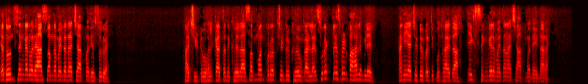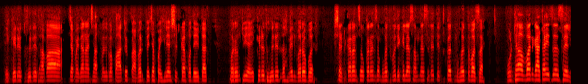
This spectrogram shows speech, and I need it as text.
या दोन संघांमध्ये हा सामना मैदानाच्या आतमध्ये सुरू आहे. हा चेंडू हलका हाताने खेळला सन्मानपूर्वक चेंडू खेळून काढलाय सुरेख प्लेसमेंट पाहायला मिळेल. आणि या चेंडूवरती पुन्हा एकदा एक सिंगल मैदानाच्या आतमध्ये येणार आहे. एकेरी धुरे धावाच्या मैदानाच्या आतमध्ये आपण पाहतोय पाभरपेच्या पहिल्या षटकामध्ये येतात. परंतु या एकेरी धुरे धावेंबरोबर षटकारांचौकारांचं महत्त्व देखील या सामन्यासाठी तितकंच महत्वाचं आहे. मोठं आव्हान गाठायचं असेल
